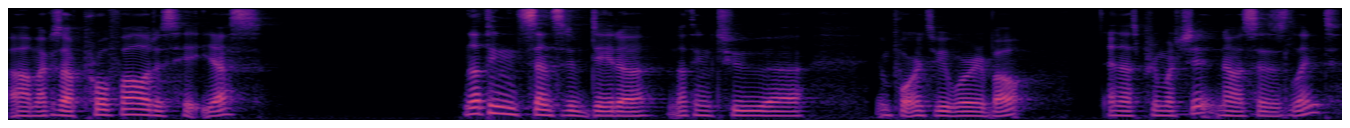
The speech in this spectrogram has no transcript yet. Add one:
uh, Microsoft profile. Just hit yes. Nothing sensitive data, nothing too uh, important to be worried about. And that's pretty much it. Now it says it's linked.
